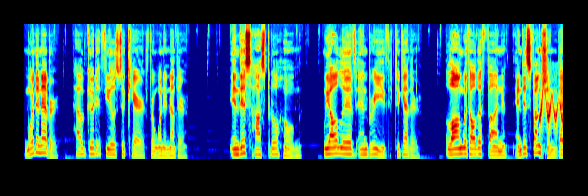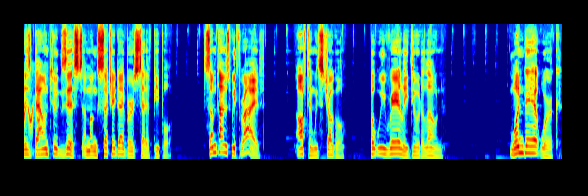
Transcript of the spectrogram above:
more than ever, how good it feels to care for one another. In this hospital home, we all live and breathe together, along with all the fun and dysfunction that is bound to exist among such a diverse set of people. Sometimes we thrive, often we struggle, but we rarely do it alone. One day at work,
